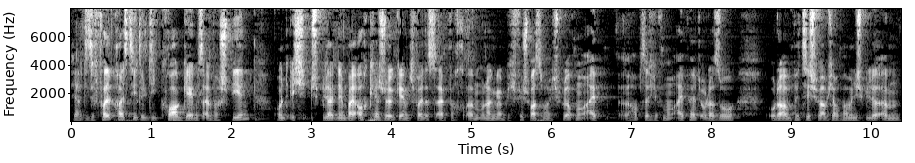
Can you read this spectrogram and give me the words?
ja, diese Vollpreistitel, die Core-Games einfach spielen. Und ich spiele halt nebenbei auch Casual-Games, weil das einfach ähm, unheimlich viel Spaß macht. Ich spiele auf meinem iP äh, hauptsächlich auf meinem iPad oder so. Oder am PC habe ich auch ein paar Minispiele. Ähm,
